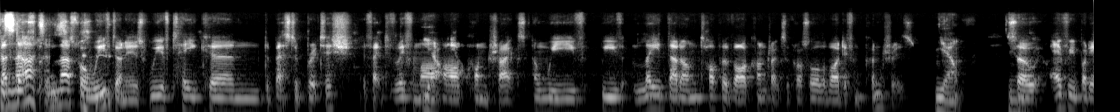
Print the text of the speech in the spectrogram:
that's, starters. and that's what we've done is we've taken the best of British effectively from our, Yeah. our contracts and we've we've laid that on top of our contracts across all of our different countries. yeah, Yeah. So everybody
